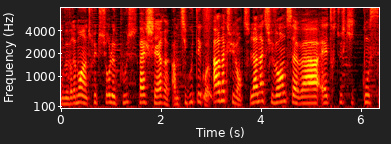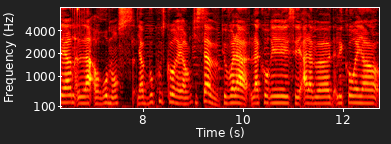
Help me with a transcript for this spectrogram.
On veut vraiment un truc sur le pouce, pas cher, un petit goûter quoi. Arnaque suivante. L'arnaque suivante, ça va être tout ce qui concerne la romance. Il y a beaucoup de Coréens qui savent que voilà, la Corée c'est à la mode, les Coréens,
